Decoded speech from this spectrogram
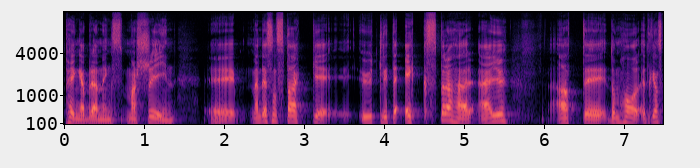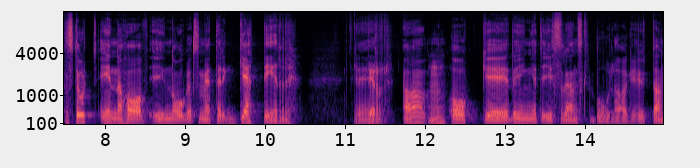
pengabränningsmaskin. Eh, men det som stack eh, ut lite extra här är ju att eh, de har ett ganska stort innehav i något som heter Getir. Getir. Eh, ja, och eh, det är inget isländskt bolag utan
